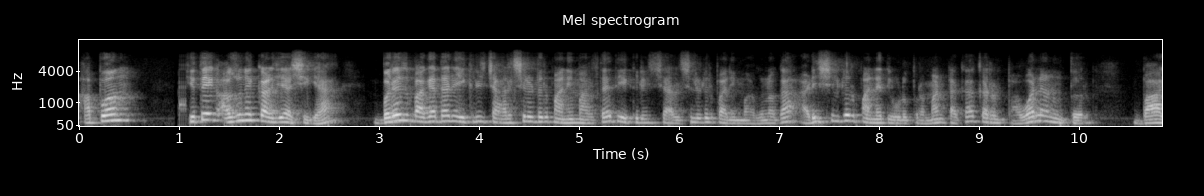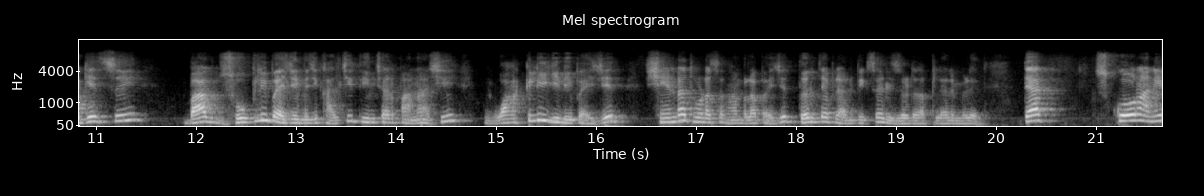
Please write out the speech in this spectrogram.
आपण तिथे एक अजून एक काळजी अशी घ्या. बरेच बागायतदार एकरी चारशे लिटर पाणी मारतायत. एकरी चारशे लिटर पाणी मारू नका. अडीचशे लिटर पाण्यात एवढं प्रमाण टाका कारण फवारल्यानंतर बागेचे बाग झोपली पाहिजे म्हणजे खालची तीन चार पानं अशी वाकली गेली पाहिजेत शेंडा थोडासा थांबला पाहिजे तर त्या प्लॅनपिकचा रिझल्ट आपल्याला मिळेल. त्यात स्कोर आणि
